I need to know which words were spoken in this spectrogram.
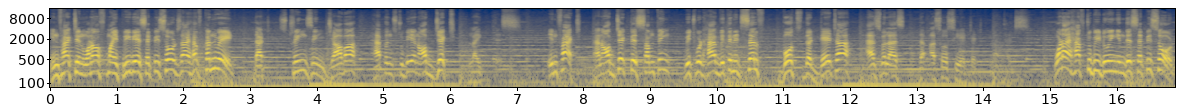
In fact, in one of my previous episodes, I have conveyed that strings in Java happens to be an object like this. In fact, an object is something which would have within itself both the data as well as the associated methods. What I have to be doing in this episode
